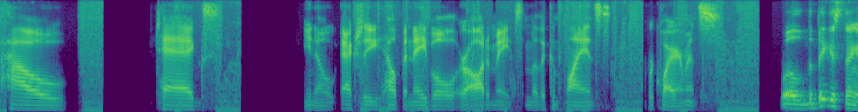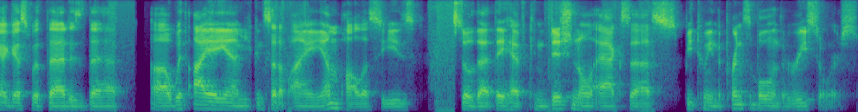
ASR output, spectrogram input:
how tags, you know, actually help enable or automate some of the compliance requirements. Well, the biggest thing, I guess, with that is that uh, with IAM, you can set up IAM policies so that they have conditional access between the principal and the resource.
